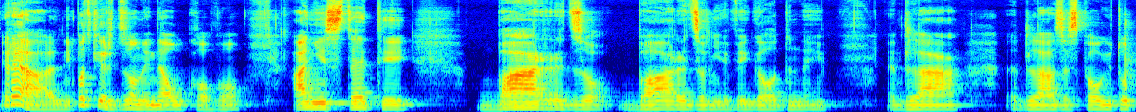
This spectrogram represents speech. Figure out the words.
realny, potwierdzony naukowo, a niestety bardzo, bardzo niewygodny dla, dla zespołu YouTube.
